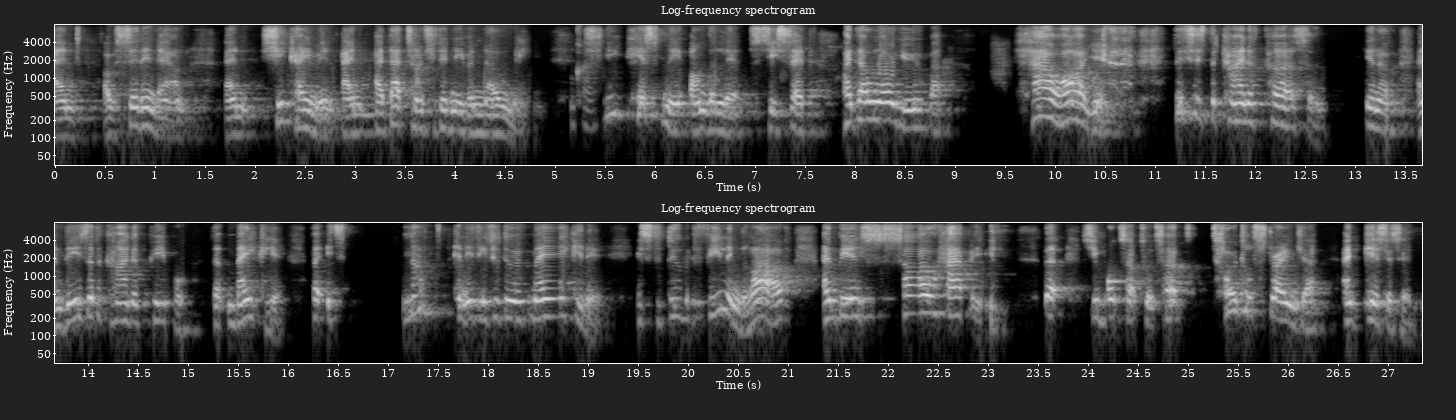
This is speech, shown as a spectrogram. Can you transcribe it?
And I was sitting down, and she came in, and at that time, she didn't even know me. Okay. She kissed me on the lips. She said, I don't know you, but how are you? this is the kind of person, you know, and these are the kind of people that make it. But it's not anything to do with making it, it's to do with feeling love and being so happy that she walks up to a total stranger and kisses him.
